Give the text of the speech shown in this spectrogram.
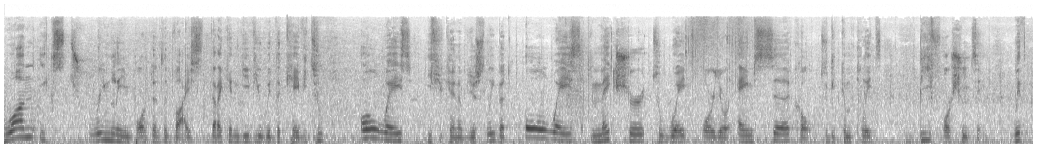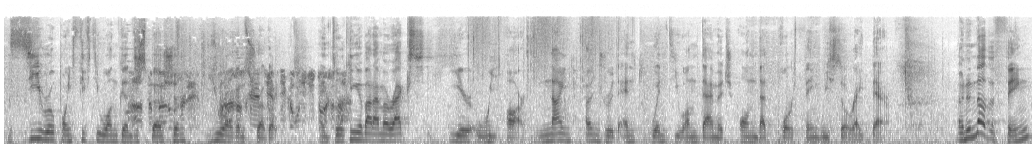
One extremely important advice that I can give you with the KV2 always, if you can obviously, but always make sure to wait for your aim circle to be complete before shooting. With 0.51 gun dispersion, you are going to struggle. And talking about racks, here we are. 921 damage on that poor thing we saw right there. And another thing,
